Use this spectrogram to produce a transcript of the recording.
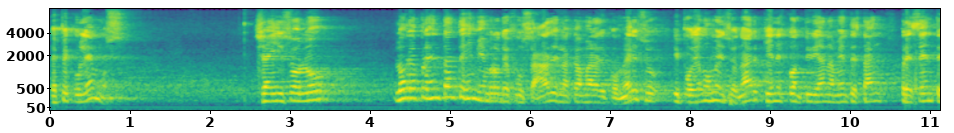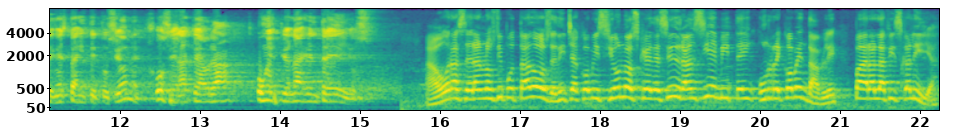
especulemos. Ahí solo los representantes y miembros de FUSAD en la Cámara de Comercio y podemos mencionar quienes cotidianamente están presentes en estas instituciones. ¿O será que habrá un espionaje entre ellos? Ahora serán los diputados de dicha comisión los que decidirán si emiten un recomendable para la Fiscalía.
